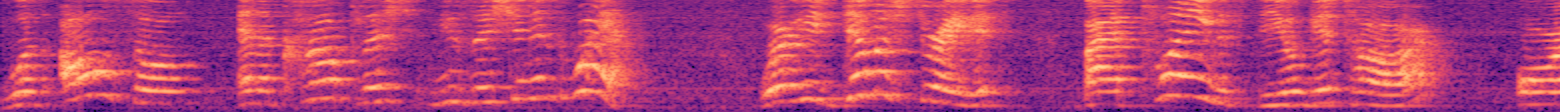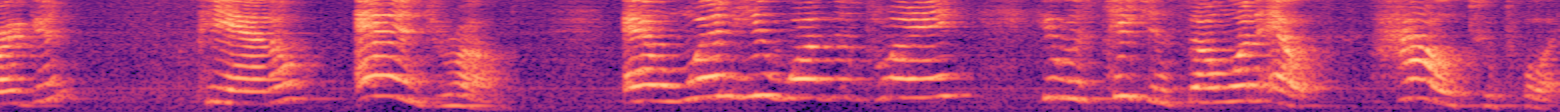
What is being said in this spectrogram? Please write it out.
was also an accomplished musician as well, where he demonstrated by playing the steel guitar, organ, piano, and drums. And when he wasn't playing, he was teaching someone else how to play.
